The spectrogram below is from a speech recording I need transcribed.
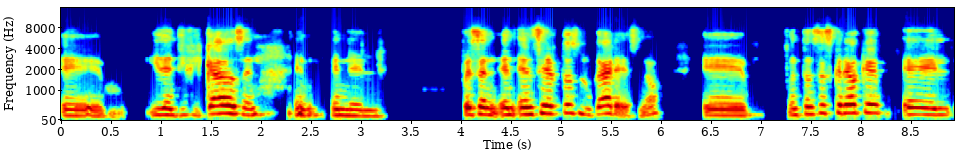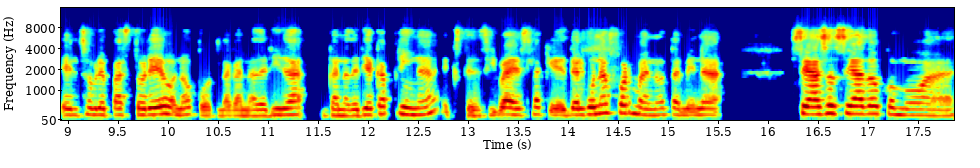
eh, identificados en, el, pues en, ciertos lugares, ¿no? Eh, entonces creo que el, el, sobrepastoreo, ¿no? Por la ganadería, ganadería caprina extensiva es la que de alguna forma, ¿no? También ha, se ha asociado como a,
